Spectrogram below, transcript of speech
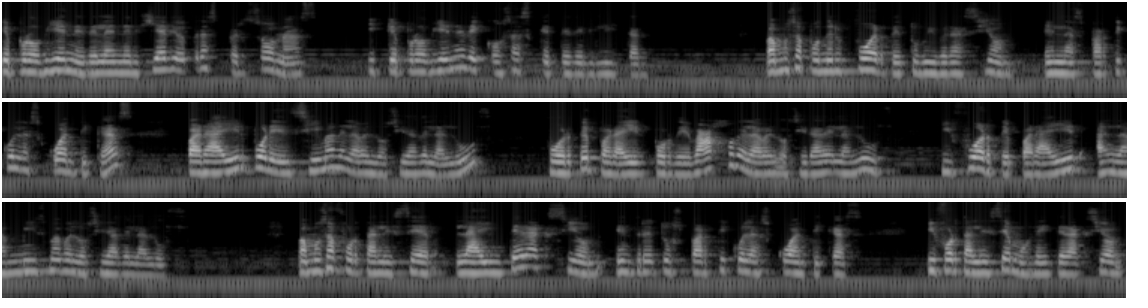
que proviene de la energía de otras personas y que proviene de cosas que te debilitan. Vamos a poner fuerte tu vibración en las partículas cuánticas para ir por encima de la velocidad de la luz, fuerte para ir por debajo de la velocidad de la luz y fuerte para ir a la misma velocidad de la luz. Vamos a fortalecer la interacción entre tus partículas cuánticas y fortalecemos la interacción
